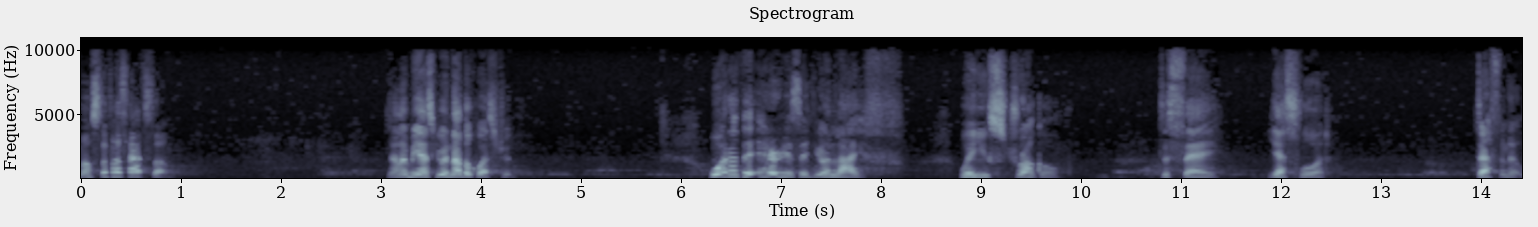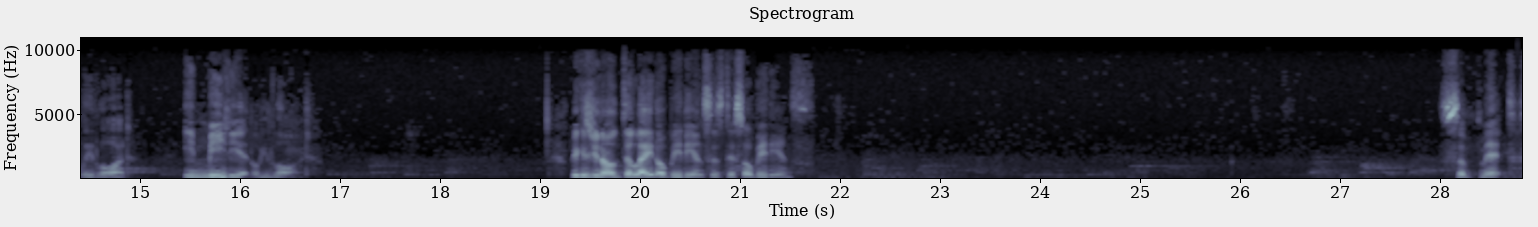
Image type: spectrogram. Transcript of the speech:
Most of us have some. Now, let me ask you another question. What are the areas in your life where you struggle to say, Yes, Lord, definitely, Lord, immediately, Lord? Because you know, delayed obedience is disobedience. Submit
